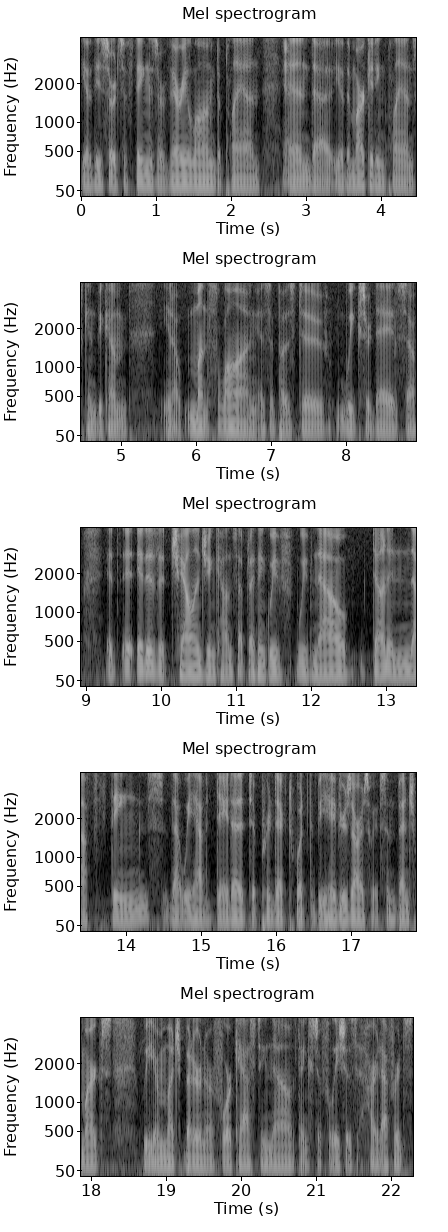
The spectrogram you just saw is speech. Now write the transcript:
you know these sorts of things are very long to plan, Yeah. and uh, you know the marketing plans can become you know months long as opposed to weeks or days. So it, it, it is a challenging concept. I think we've we've now done enough things that we have data to predict what the behaviors are. So we have some benchmarks. We are much better in our forecasting now, thanks to Felicia's hard efforts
